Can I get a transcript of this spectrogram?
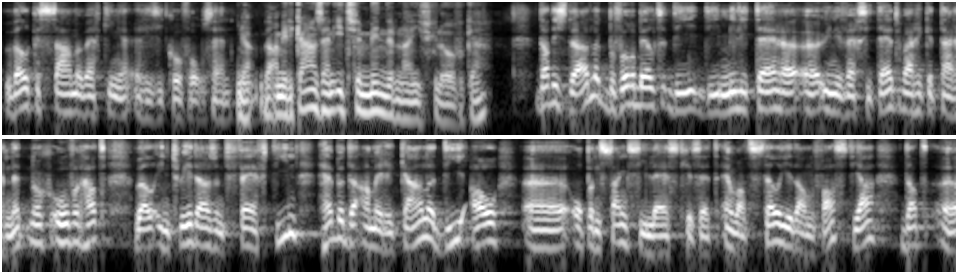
welke samenwerkingen risicovol zijn. Ja, de Amerikanen zijn ietsje minder naïef, geloof ik. Hè? Dat is duidelijk. Bijvoorbeeld die, die militaire uh, universiteit waar ik het daar net nog over had. Wel, in 2015 hebben de Amerikanen die al uh, op een sanctielijst gezet. En wat stel je dan vast? Ja, dat, uh,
